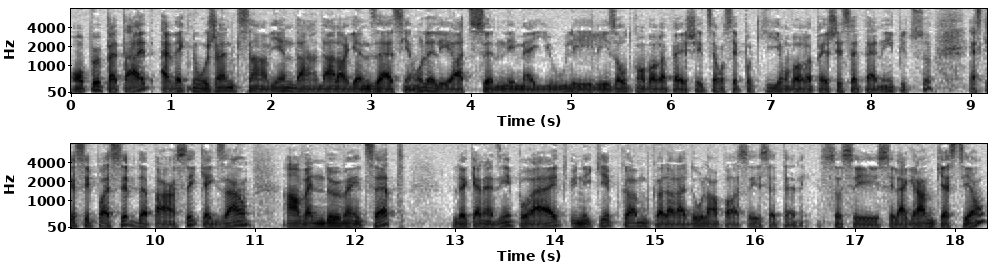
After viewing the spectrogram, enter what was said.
on peut peut-être, avec nos jeunes qui s'en viennent dans, l'organisation, les Hudson, les Mayou, les, autres qu'on va repêcher, on ne sait pas qui on va repêcher cette année, puis tout ça. Est-ce que c'est possible de penser qu'exemple, en 22-27, le Canadien pourrait être une équipe comme Colorado l'an passé et cette année? Ça, c'est la grande question.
